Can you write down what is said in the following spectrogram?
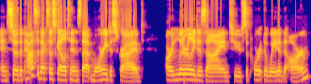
And so the passive exoskeletons that Maury described are literally designed to support the weight of the arm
